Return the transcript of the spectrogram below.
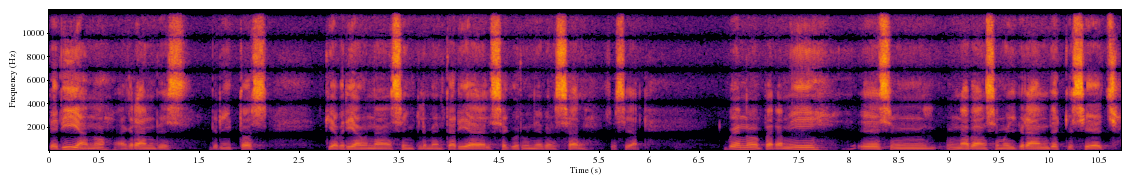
pedía ¿no? a grandes gritos, que habría una, se implementaría el seguro universal social. Bueno, para mí es un avance muy grande que se ha hecho.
